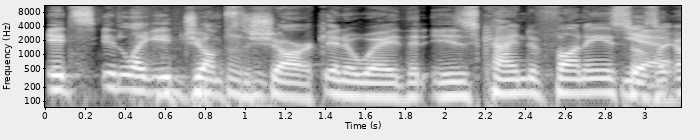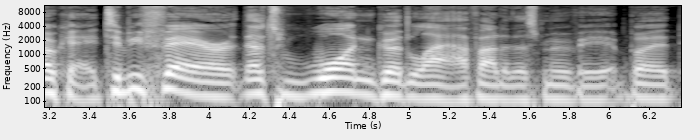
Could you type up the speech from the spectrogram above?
it's it, like it jumps the shark in a way that is kind of funny. So it's like, okay, to be fair, that's one good laugh out of this movie. But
